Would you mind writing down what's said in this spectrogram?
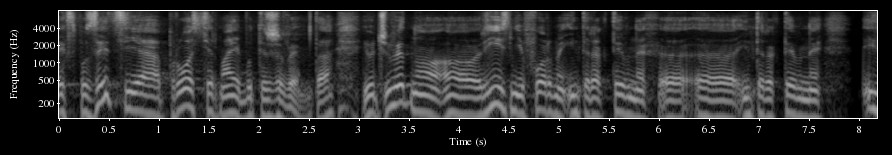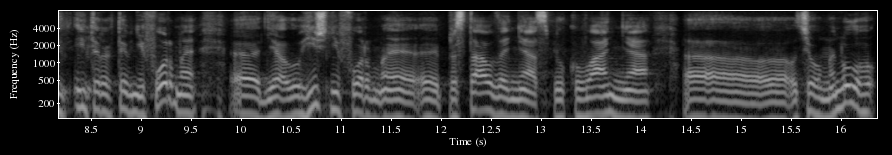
експозиція, простір має бути живим. Так? І, очевидно, е, різні форми інтерактивних, е, е, інтерактивних ін- інтерактивні форми, е, діалогічні форми е, представлення, спілкування е, оцього минулого,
